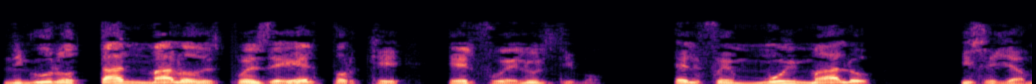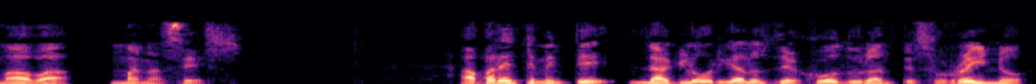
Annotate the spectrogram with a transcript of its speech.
ninguno tan malo después de él porque él fue el último. Él fue muy malo y se llamaba Manasés. Aparentemente la gloria los dejó durante su reino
